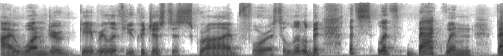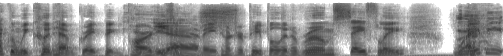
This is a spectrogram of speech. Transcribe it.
I wonder, Gabriel, if you could just describe for us a little bit. Let's let's back when back when we could have great big parties Yes. and have 800 people in a room safely. Maybe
